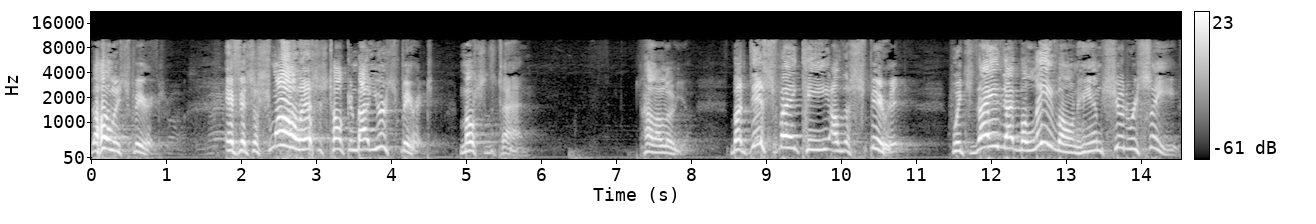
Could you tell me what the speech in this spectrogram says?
the Holy Spirit. If it's a small s, it's talking about your spirit most of the time. Hallelujah. But this spake he of the Spirit, which they that believe on him should receive.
